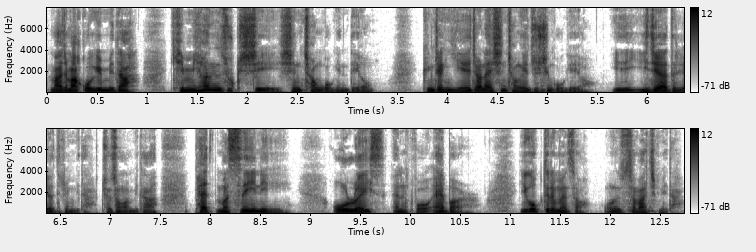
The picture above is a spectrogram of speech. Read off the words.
마지막 곡입니다. 김현숙 씨 신청곡인데요. 굉장히 예전에 신청해 주신 곡이에요. 이, 이제야 들려드립니다. 죄송합니다. 팻 머시니, Always and Forever. 이 곡 들으면서 오늘 수사 마칩니다.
